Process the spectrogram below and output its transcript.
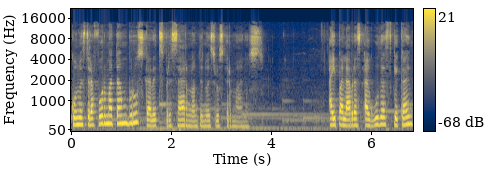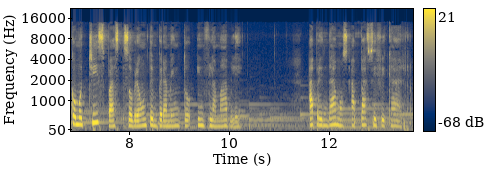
con nuestra forma tan brusca de expresarnos ante nuestros hermanos? Hay palabras agudas que caen como chispas sobre un temperamento inflamable. Aprendamos a pacificar,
